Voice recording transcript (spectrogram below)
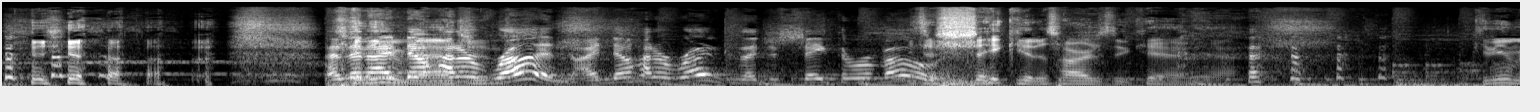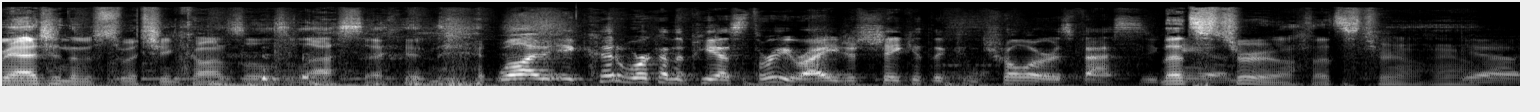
And Can then I know how to run. I know how to run because I just shake the remote. Just shake it as hard as you can. Yeah. can you imagine them switching consoles the last second? well, I mean, it could work on the PS3, right? You just shake it the controller as fast as you can. That's true. That's true. Yeah. Yeah.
